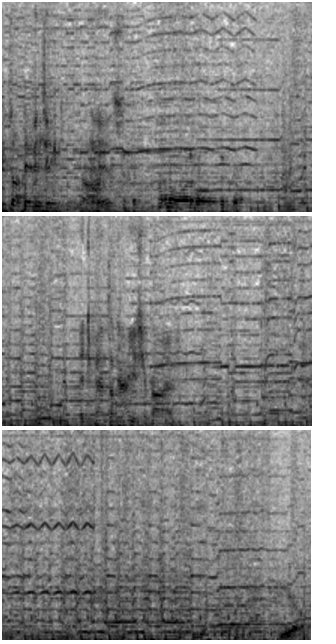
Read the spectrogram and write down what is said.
It's not damaging. It is. No honorable. It depends on how you survive. Yeah.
